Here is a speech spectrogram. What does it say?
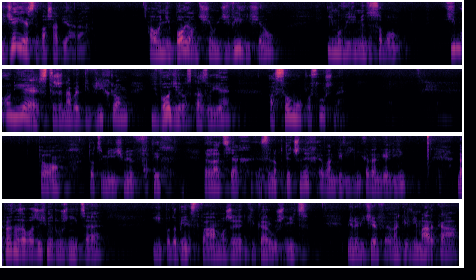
gdzie jest wasza wiara? A oni bojąc się, dziwili się i mówili między sobą, kim on jest, że nawet wichrom i wodzie rozkazuje, a są mu posłuszne. To, to co mieliśmy w tych relacjach synoptycznych Ewangelii, Ewangelii. Na pewno zauważyliśmy różnice i podobieństwa, może kilka różnic. Mianowicie w Ewangelii Marka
